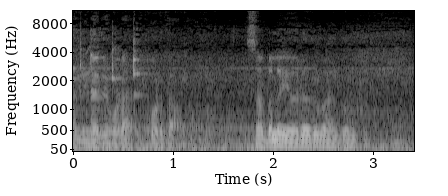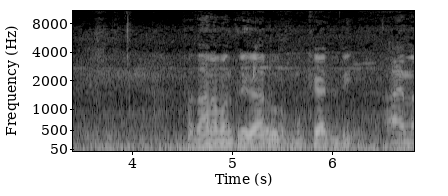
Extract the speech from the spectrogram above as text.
అందరినీ కూడా కోరుతా ఉన్నాను. సభలో ఎవరెవరు పాల్గొంటారు? ప్రధానమంత్రి గారు ముఖ్య అతిథి ఆయన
